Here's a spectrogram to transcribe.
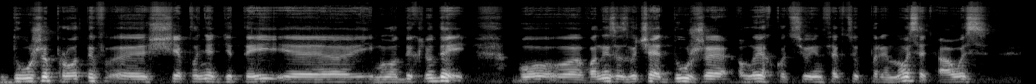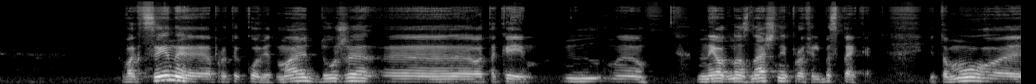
дуже проти е, щеплення дітей е, і молодих людей, бо вони зазвичай дуже легко цю інфекцію переносять. А ось вакцини проти ковід мають дуже такий неоднозначний профіль безпеки. І тому, е,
